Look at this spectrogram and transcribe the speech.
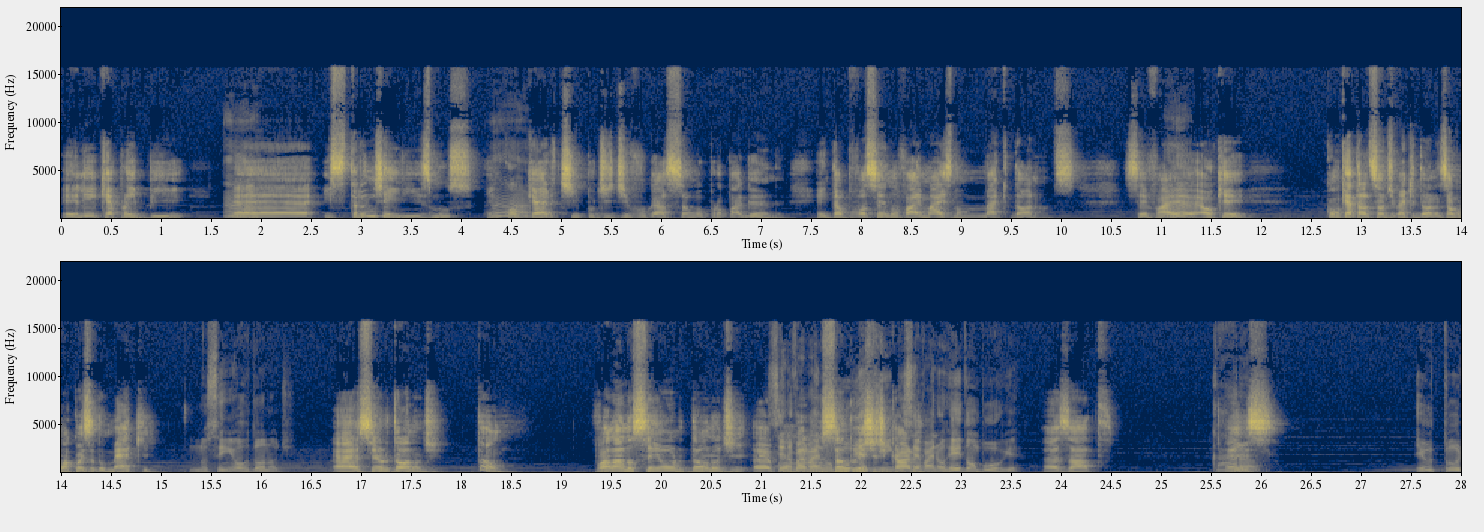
Ele quer proibir ah. é, estrangeirismos em ah. qualquer tipo de divulgação ou propaganda. Então você não vai mais no McDonald's. Você vai. Ah. É o quê? Como que é a tradução de McDonald's? Alguma coisa do Mac? No Senhor Donald. É, Senhor Donald. Então, vai lá no Senhor Donald é, comer um sanduíche de carne. Você vai no Rei do Hambúrguer. Exato. Cara, é isso. Eu tô.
